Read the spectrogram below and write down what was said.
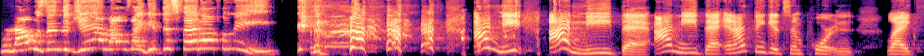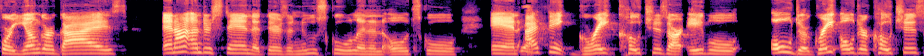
When I was in the gym, I was like, get this fat off of me. I need I need that. I need that. And I think it's important, like for younger guys. And I understand that there's a new school and an old school. And yeah. I think great coaches are able older, great older coaches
